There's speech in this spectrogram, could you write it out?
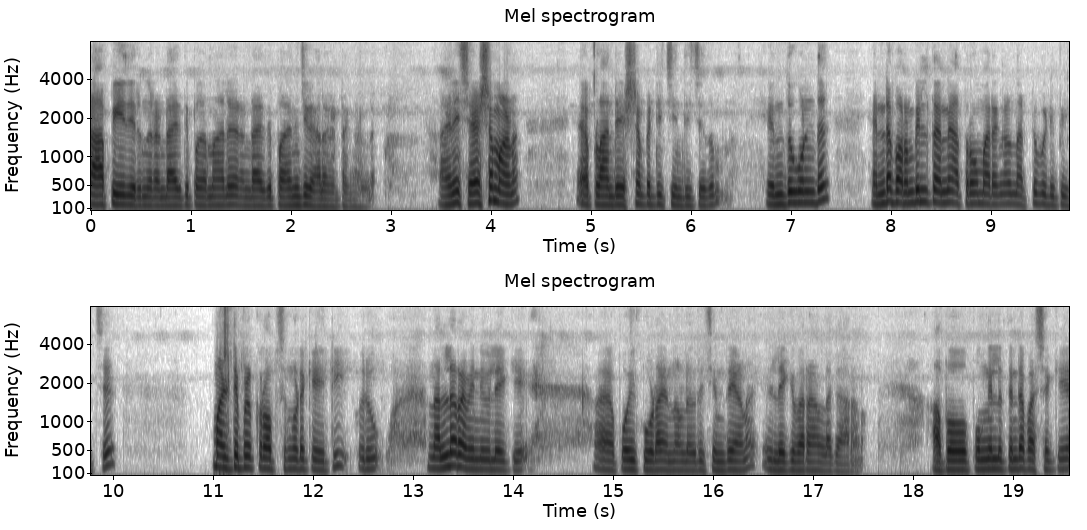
ടാപ്പ് ചെയ്തിരുന്നു രണ്ടായിരത്തി പതിനാല് രണ്ടായിരത്തി പതിനഞ്ച് കാലഘട്ടങ്ങളിൽ അതിനുശേഷമാണ് പ്ലാന്റേഷനെ പറ്റി ചിന്തിച്ചതും എന്തുകൊണ്ട് എന്റെ പറമ്പിൽ തന്നെ അത്രയും മരങ്ങൾ നട്ടുപിടിപ്പിച്ച് മൾട്ടിപ്പിൾ ക്രോപ്സും കൂടെ കയറ്റി ഒരു നല്ല റവന്യൂവിലേക്ക് പോയിക്കൂടാ എന്നുള്ള ഒരു ചിന്തയാണ് ഇതിലേക്ക് വരാനുള്ള കാരണം. അപ്പോൾ പൊങ്ങില്ലത്തിന്റെ പശയ്ക്ക്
